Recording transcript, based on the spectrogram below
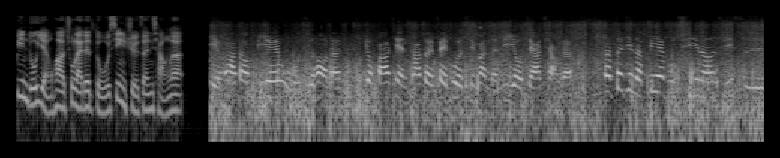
病毒演化出来的毒性是增强了。演化到 BA 五之后呢，又发现它对肺部的侵犯能力又加强了。那最近的 BF 七呢，其实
